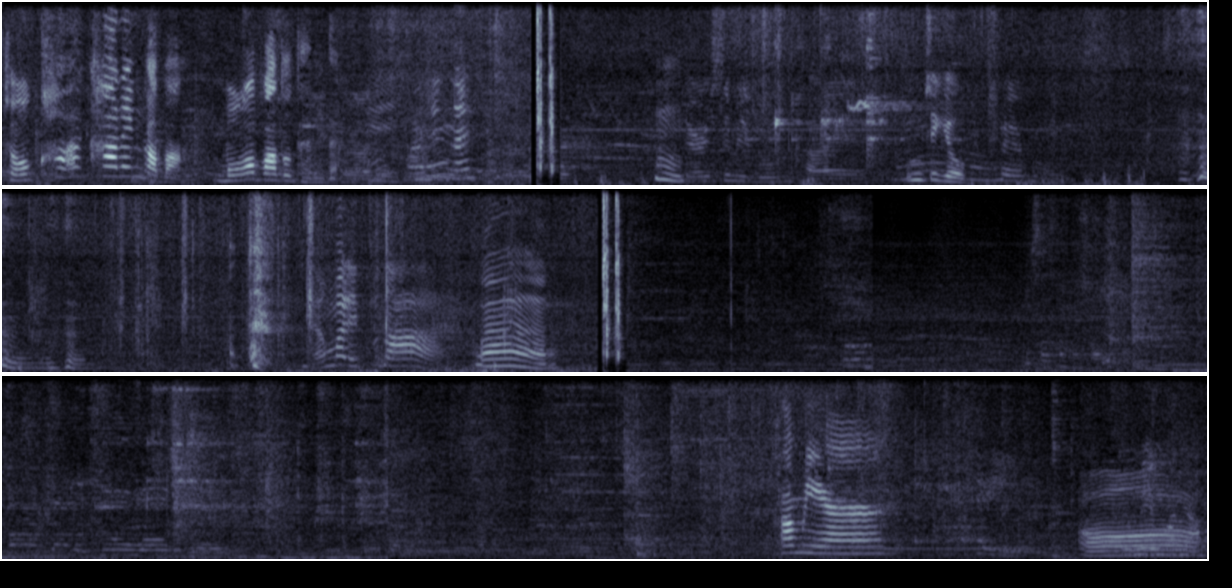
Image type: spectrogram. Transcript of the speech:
저거 카, 카레인가 봐. 먹어봐도 된대. 열심히 몸 잘해. 움직여. 양말 이쁘다. 와. Come here. 어.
